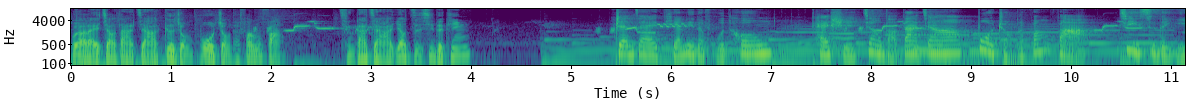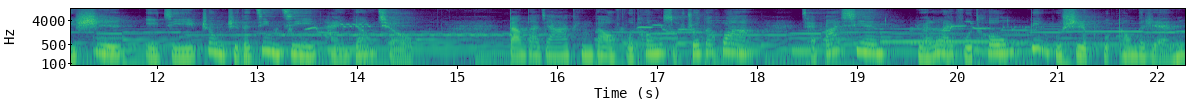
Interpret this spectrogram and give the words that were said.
我要来教大家各种播种的方法，请大家要仔细的听。站在田里的福通开始教导大家播种的方法、祭祀的仪式以及种植的禁忌和要求。当大家听到福通所说的话，才发现。原来福通并不是普通的人，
